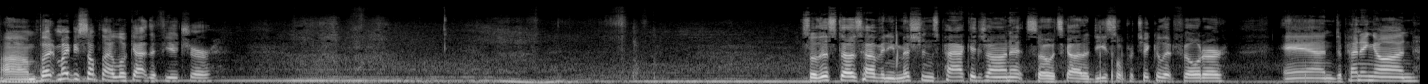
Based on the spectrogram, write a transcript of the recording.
Um, but it might be something I look at in the future. So this does have an emissions package on it. So it's got a diesel particulate filter. And depending on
